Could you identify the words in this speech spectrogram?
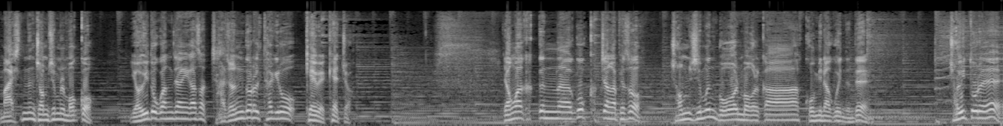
맛있는 점심을 먹고 여의도 광장에 가서 자전거를 타기로 계획했죠. 영화가 끝나고 극장 앞에서 점심은 뭘 먹을까 고민하고 있는데 저희 또래에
